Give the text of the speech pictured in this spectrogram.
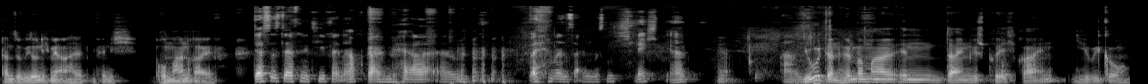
dann sowieso nicht mehr erhalten, finde ich romanreif. Das ist definitiv ein Abgang, der, ähm, weil man sagen muss, nicht schlecht, ja. Ja. Ähm, Gut, dann hören wir mal in dein Gespräch rein. Here we go.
